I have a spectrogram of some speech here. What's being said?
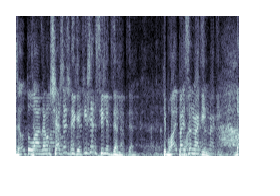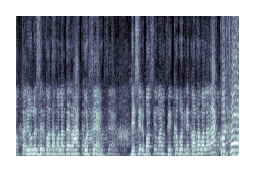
যেহেতু ওয়াজ এখন শেষের দিকে, কিসের স্লিপ দেন কি ভয় পাইছেন নাকি? ডক্টর ইউনুসের কথা বলাতে রাগ করছেন? দেশের বর্তমান প্রেক্ষাপট নিয়ে কথা বলা রাগ করছেন?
